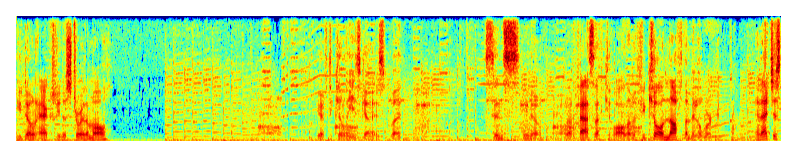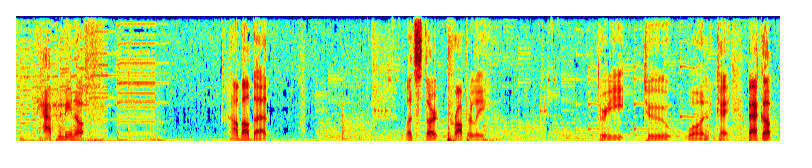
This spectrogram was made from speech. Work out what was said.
you don't actually destroy them all. You have to kill these guys, but since, you know, not fast enough to kill all of them, if you kill enough of them, it'll work. And that just happened to be enough. How about that? Let's start properly. Three, two, one. Okay, back up.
